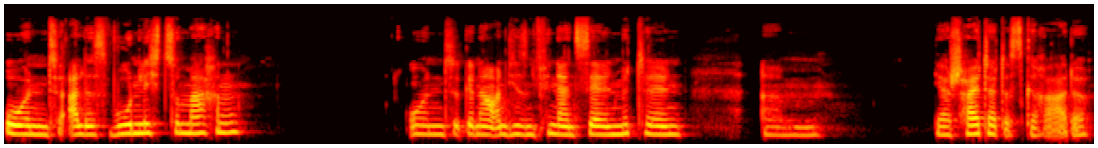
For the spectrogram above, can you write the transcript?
und alles wohnlich zu machen. Und genau an diesen finanziellen Mitteln ähm, ja, scheitert es gerade.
